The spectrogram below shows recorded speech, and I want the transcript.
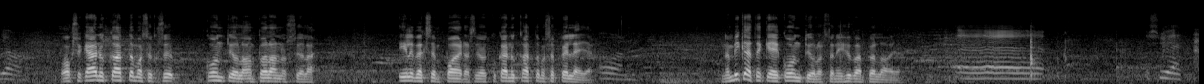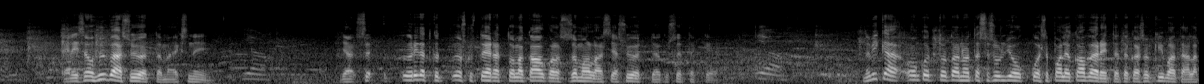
Joo. Onko se käynyt katsomassa, kun se Kontiola on pelannut siellä Ilveksen paidassa, oletko käynyt katsomassa pelejä? On. No mikä tekee Kontiolasta niin hyvän pelaajan? Öö, syöttämä. Eli se on hyvä syöttämä, eikö niin? Ja se, yritätkö joskus tehdä tuolla kaukalassa samanlaisia syöttöjä kuin se tekee? Joo. No mikä, onko tota, no, tässä sun joukkueessa paljon kavereita, kanssa on kiva täällä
